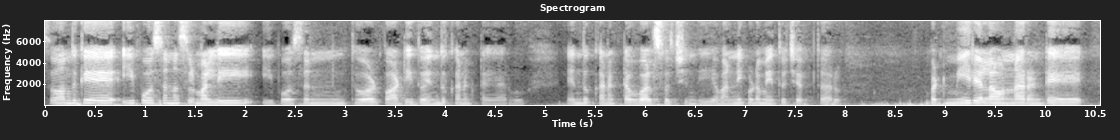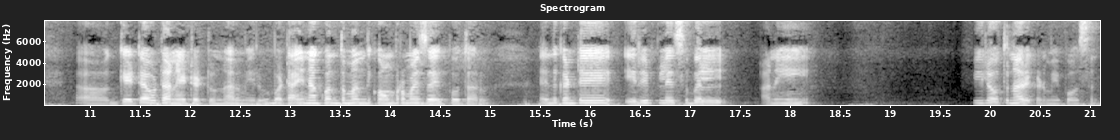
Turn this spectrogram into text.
సో అందుకే ఈ పర్సన్ అసలు మళ్ళీ ఈ పర్సన్ థర్డ్ పార్టీతో ఎందుకు కనెక్ట్ అయ్యారు? ఎందుకు కనెక్ట్ అవ్వాల్సి వచ్చింది? అవన్నీ కూడా మీతో చెప్తారు. బట్ మీరు ఎలా ఉన్నారంటే గెట్ అవుట్ అనేటట్టు ఉన్నారు మీరు. బట్ అయినా కొంతమంది కాంప్రమైజ్ అయిపోతారు. ఎందుకంటే ఇరిప్లేసబుల్ అని ఫీల్ అవుతున్నారు ఇక్కడ మీ పర్సన్.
